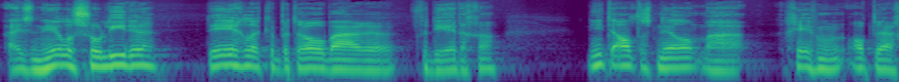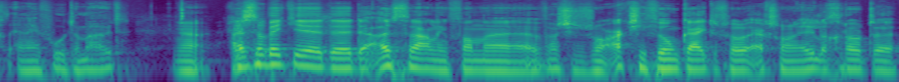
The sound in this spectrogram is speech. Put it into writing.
hij is een hele solide, degelijke, betrouwbare verdediger. Niet al te snel, maar geef hem een opdracht en hij voert hem uit. Ja. Hij heeft een beetje de, de uitstraling van, eh, als je zo'n actiefilm kijkt of zo, echt zo'n hele grote...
